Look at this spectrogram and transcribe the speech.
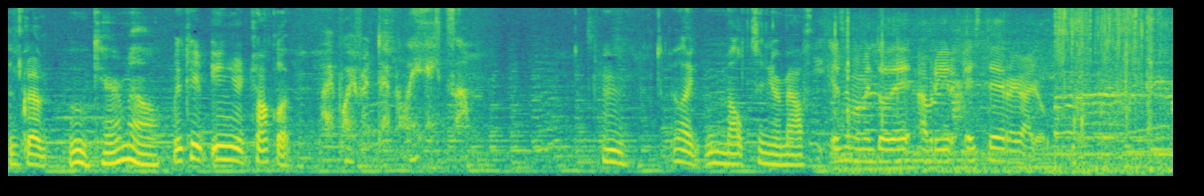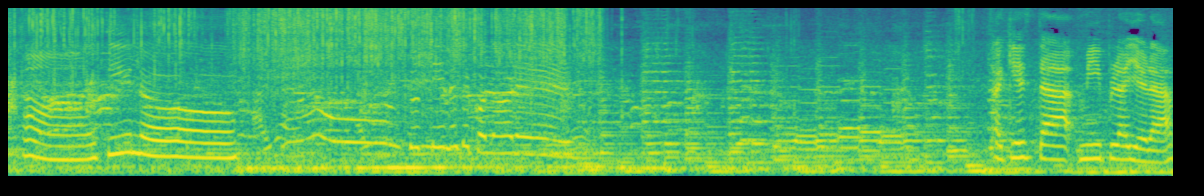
it's good. Ooh, caramel. We keep eating your chocolate. My boyfriend definitely ate some. Mmm, it like melts in your mouth. Es el momento de abrir este regalo. ¡Ay, Tilo! ¡Son miles de colores! Aquí está mi playera.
